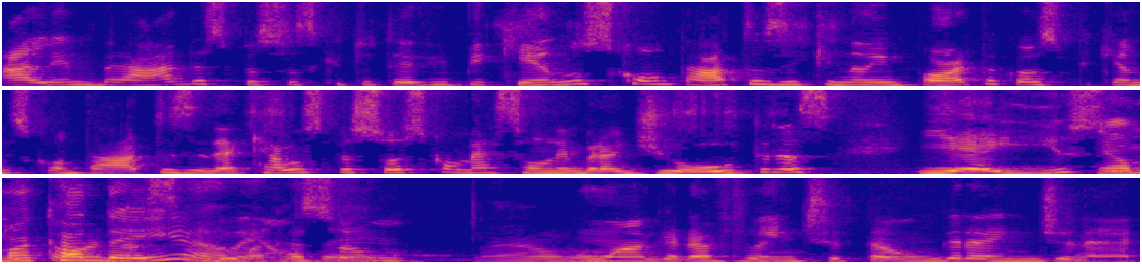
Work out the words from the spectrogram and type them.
a lembrar das pessoas que tu teve pequenos contatos e que não importa quais os pequenos contatos e daquelas pessoas começam a lembrar de outras e é isso é uma que cadeia, torna essa doença uma cadeia. Um, um agravante tão grande, né?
